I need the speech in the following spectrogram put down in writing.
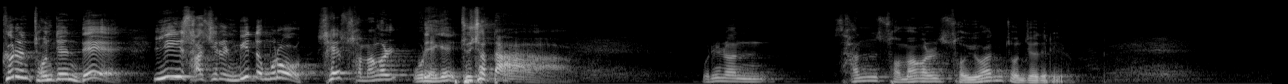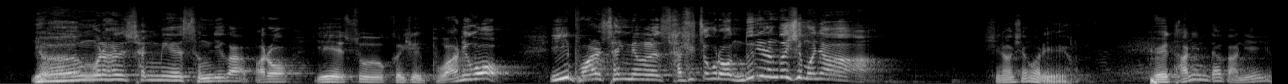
그런 존재인데 이 사실을 믿음으로 새 소망을 우리에게 주셨다. 우리는 산 소망을 소유한 존재들이에요. 영원한 생명의 승리가 바로 예수 그리스도의 부활이고 이 부활 생명을 사실적으로 누리는 것이 뭐냐? 신앙생활이에요. 교회 다닌다가 아니에요.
